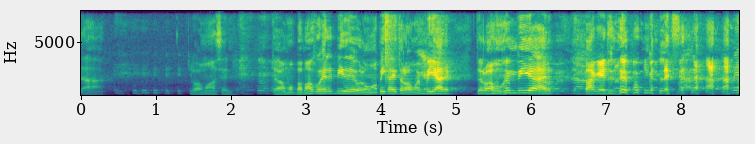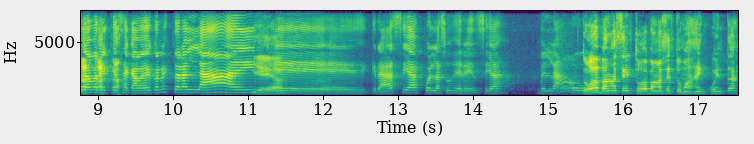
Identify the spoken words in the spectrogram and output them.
Ajá. Lo vamos a hacer. Te vamos, vamos a coger el video, lo vamos a picar y te lo vamos a enviar. Te lo vamos a enviar para que tú le pongas la escena. Mira, para el que se acaba de conectar al live, Yeah. eh, gracias por la sugerencia, ¿verdad? ¿O- Todas van a ser, todas van a ser tomadas en cuenta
